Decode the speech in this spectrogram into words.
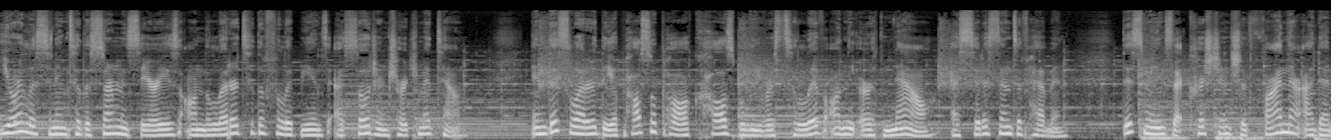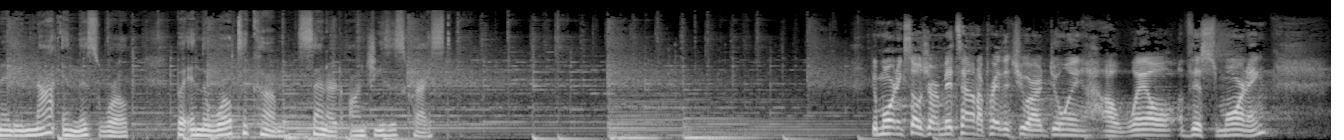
You're listening to the sermon series on the letter to the Philippians at Sojourn Church Midtown. In this letter, the Apostle Paul calls believers to live on the earth now as citizens of heaven. This means that Christians should find their identity not in this world, but in the world to come, centered on Jesus Christ. Good morning, Sojourn Midtown. I pray that you are doing uh, well this morning.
